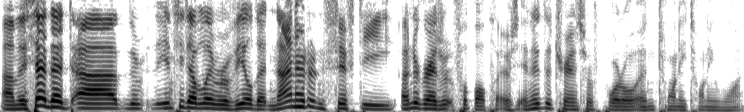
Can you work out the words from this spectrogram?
Um, they said that uh, the, the NCAA revealed that 950 undergraduate football players entered the transfer portal in 2021,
